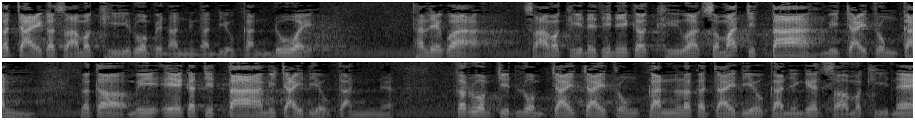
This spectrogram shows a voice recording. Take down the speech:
ก็ใจก็สามัคคีร่วมเป็นอันหนึ่งอันเดียวกันด้วยท่านเรียกว่าสามัคคีในที่นี้ก็คือว่าสมจิตตา มีใจตรงกัน แล้วก็มีเอกจิตตา มีใจเดียวกันเนี่ยก็ร่วมจิตร่วมใจใจตรงกัน แล้วก็ใจเดียวกัน อย่างเงี้ยสามัคคีแน่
